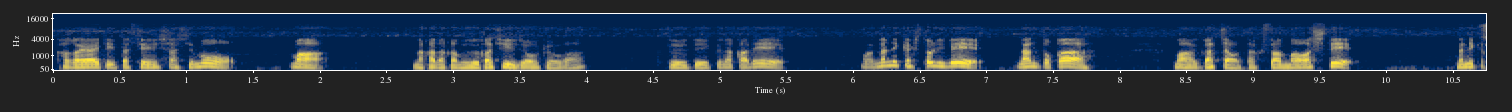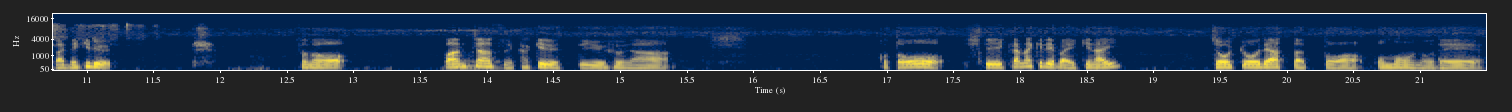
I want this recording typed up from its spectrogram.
輝いていた選手たちも、まあ、なかなか難しい状況が続いていく中で、まあ、何か一人で、なんとか、まあ、ガチャをたくさん回して、何かができるその、ワンチャンスにかけるっていうふうなことをしていかなければいけない状況であったとは思うので、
